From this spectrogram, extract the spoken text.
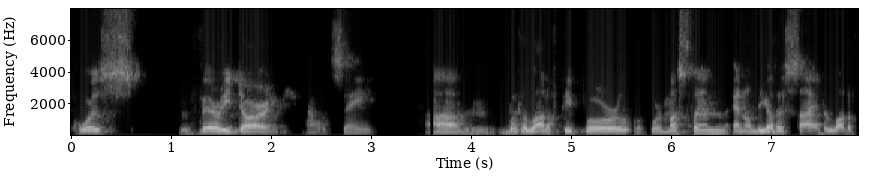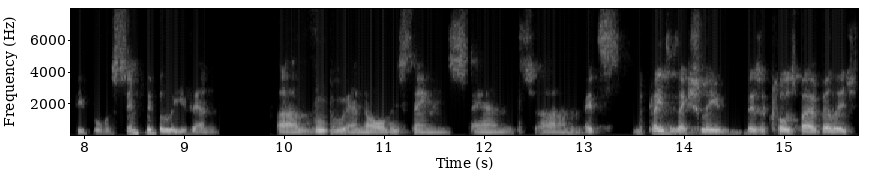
was very dark, I would say um, with a lot of people who are Muslim, and on the other side, a lot of people who simply believe in uh, voodoo and all these things. And um, it's the place is actually there's a close by a village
